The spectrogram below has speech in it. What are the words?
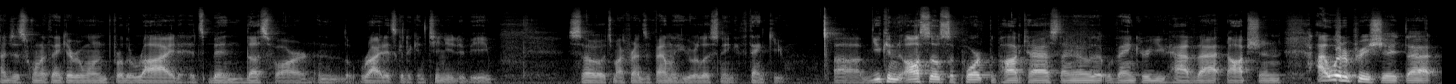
I just want to thank everyone for the ride it's been thus far, and the ride it's going to continue to be. So, to my friends and family who are listening, thank you. Um, you can also support the podcast. I know that with Anchor you have that option. I would appreciate that.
